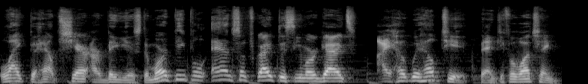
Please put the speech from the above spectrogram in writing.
Like to help share our videos to more people and subscribe to see more guides. I hope we helped you. Thank you for watching.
